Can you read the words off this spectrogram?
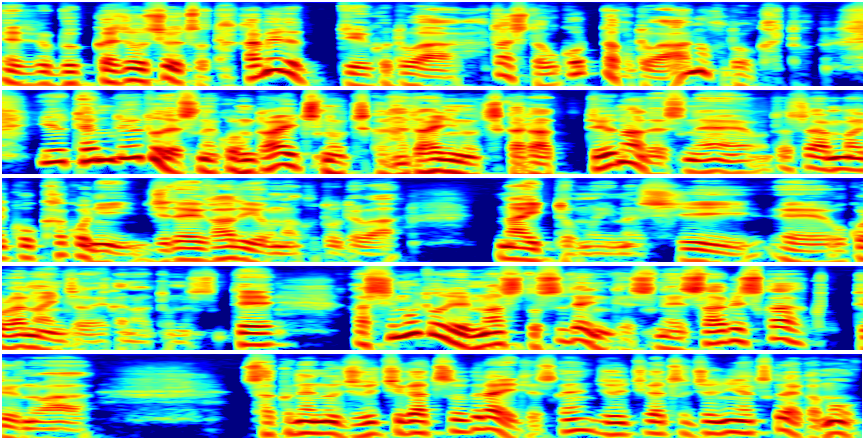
えっと、物価上昇率を高めるっていうことは果たして起こったことがあるのかどうかという点で言うとですねこの第一の力第二の力っていうのはですね私はあんまりこう過去に事例があるようなことではないと思いますし、えー、起こらないんじゃないかなと思います。で足元で見ますとすでにですねサービス価格っていうのは昨年の11月ぐらいですかね11月12月ぐらいからもう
